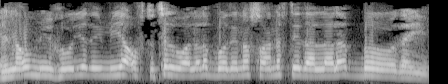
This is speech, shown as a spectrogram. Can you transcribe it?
إن أمي هو هويدي ميا افتتل ولا لبو ذي لبودي نفسها نفتيدا لا لبو ذي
